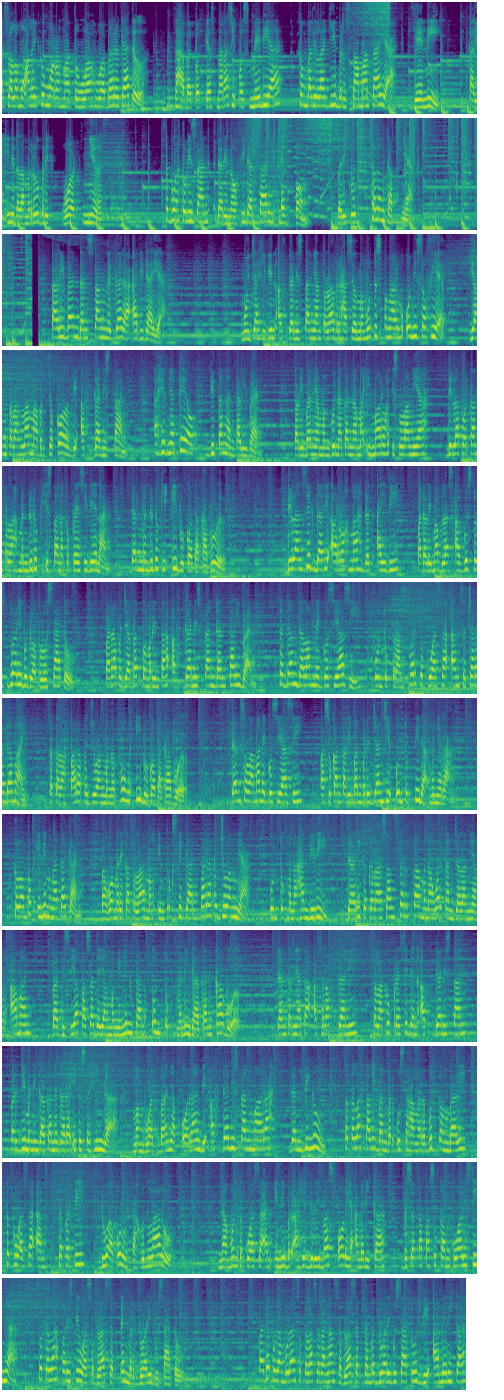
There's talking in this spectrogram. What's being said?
Assalamualaikum warahmatullahi wabarakatuh. Sahabat podcast Narasi Pos Media, kembali lagi bersama saya, Yeni. Kali ini dalam rubrik World News. Sebuah tulisan dari Novi dan Sari Eskom. Berikut selengkapnya. Taliban dan Sang Negara Adidaya Mujahidin Afghanistan yang telah berhasil memutus pengaruh Uni Soviet yang telah lama bercokol di Afghanistan akhirnya keok di tangan Taliban. Taliban yang menggunakan nama Imaroh Islamiyah dilaporkan telah menduduki istana kepresidenan dan menduduki ibu kota Kabul. Dilansir dari arrohmah.id pada 15 Agustus 2021, para pejabat pemerintah Afghanistan dan Taliban sedang dalam negosiasi untuk transfer kekuasaan secara damai setelah para pejuang mengepung ibu kota Kabul. Dan selama negosiasi, pasukan Taliban berjanji untuk tidak menyerang. Kelompok ini mengatakan bahwa mereka telah menginstruksikan para pejuangnya untuk menahan diri dari kekerasan serta menawarkan jalan yang aman bagi siapa saja yang menginginkan untuk meninggalkan Kabul. Dan ternyata Ashraf Ghani selaku presiden Afghanistan pergi meninggalkan negara itu sehingga membuat banyak orang di Afghanistan marah dan bingung setelah Taliban berusaha merebut kembali kekuasaan seperti 20 tahun lalu. Namun kekuasaan ini berakhir dilibas oleh Amerika beserta pasukan koalisinya setelah peristiwa 11 September 2001. Pada bulan-bulan setelah serangan 11 September 2001 di Amerika,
